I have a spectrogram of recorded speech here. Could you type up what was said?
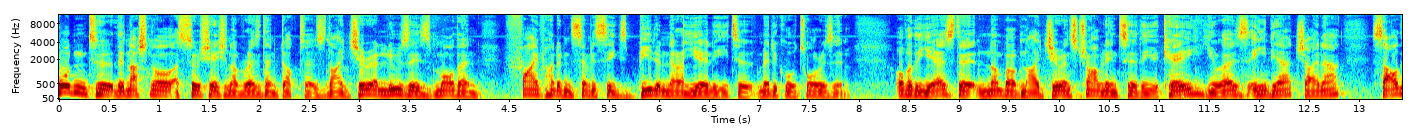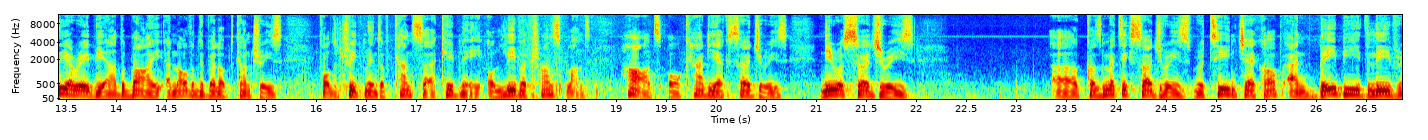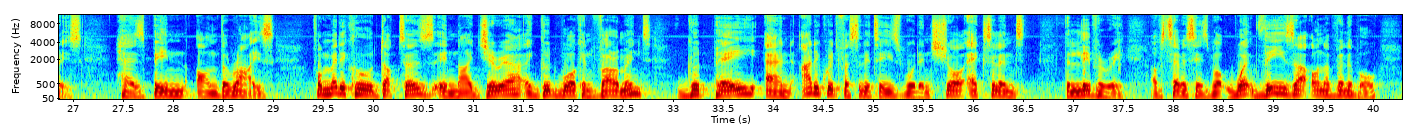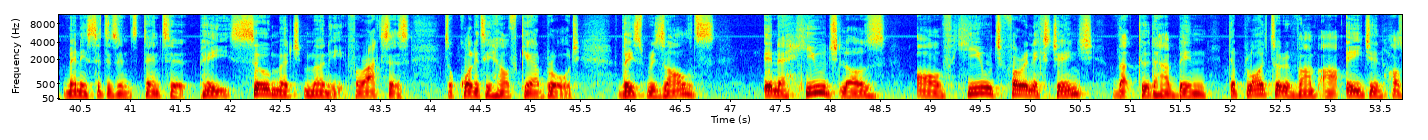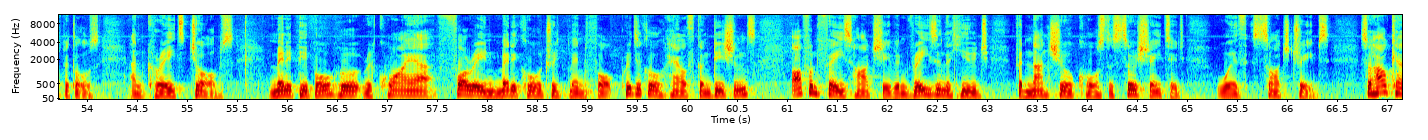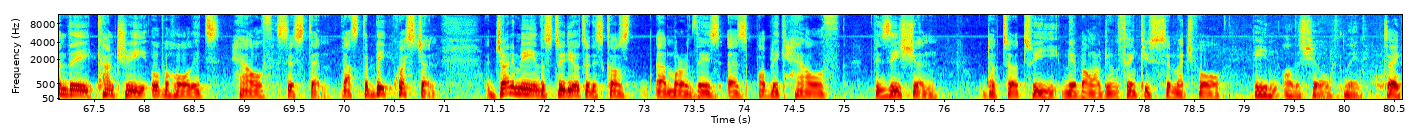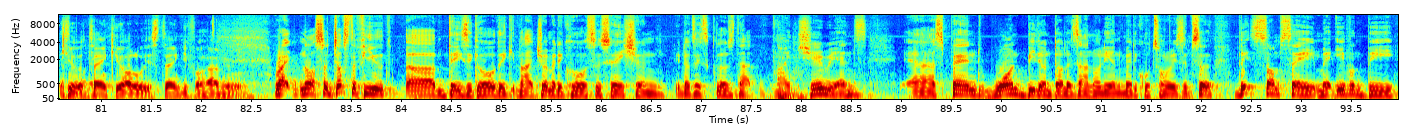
According to the National Association of Resident Doctors, Nigeria loses more than 576 billion naira yearly to medical tourism. Over the years, the number of Nigerians traveling to the UK, US, India, China, Saudi Arabia, Dubai, and other developed countries for the treatment of cancer, kidney or liver transplant, heart or cardiac surgeries, neurosurgeries, uh, cosmetic surgeries, routine checkup, and baby deliveries has been on the rise. For medical doctors in Nigeria, a good work environment, good pay, and adequate facilities would ensure excellent delivery of services. But when these are unavailable, many citizens tend to pay so much money for access to quality healthcare abroad. This results in a huge loss of huge foreign exchange that could have been deployed to revamp our aging hospitals and create jobs. Many people who require foreign medical treatment for critical health conditions often face hardship in raising the huge financial cost associated with such trips. So how can the country overhaul its health system? That's the big question. Joining me in the studio to discuss uh, more of this is public health physician Dr. Tui Mebawadu. Thank you so much for being on the show with me. Thank you. Morning. Thank you always. Thank you for having me. Right. No, so just a few uh, days ago, the Nigerian Medical Association you know, disclosed that Nigerians uh, spend $1 billion annually on medical tourism. So this, some say, may even be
